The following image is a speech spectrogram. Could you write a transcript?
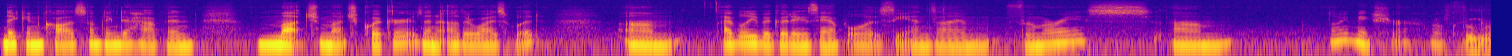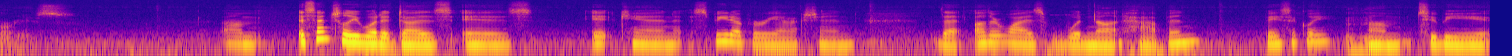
They can cause something to happen much, much quicker than it otherwise would. Um, I believe a good example is the enzyme fumarase. Um, let me make sure real quick. Fumarase. Um, essentially, what it does is it can speed up a reaction that otherwise would not happen, basically, Mhm. um, to be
